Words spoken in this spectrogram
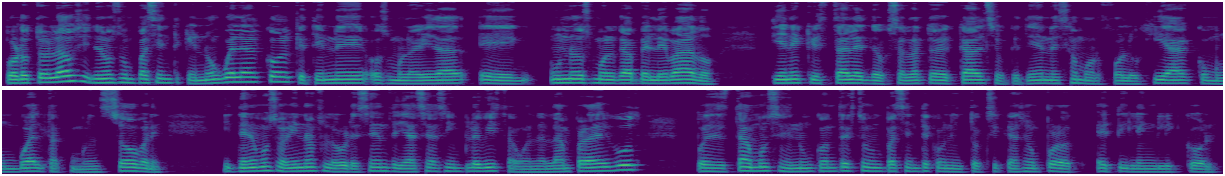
Por otro lado, si tenemos un paciente que no huele alcohol, que tiene osmolaridad, eh, un osmol gap elevado, tiene cristales de oxalato de calcio que tienen esa morfología como envuelta, como en sobre, y tenemos orina fluorescente, ya sea a simple vista o en la lámpara de Good, pues estamos en un contexto de un paciente con intoxicación por etilenglicol.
